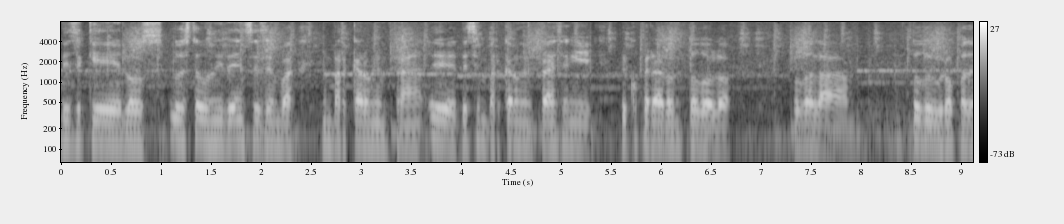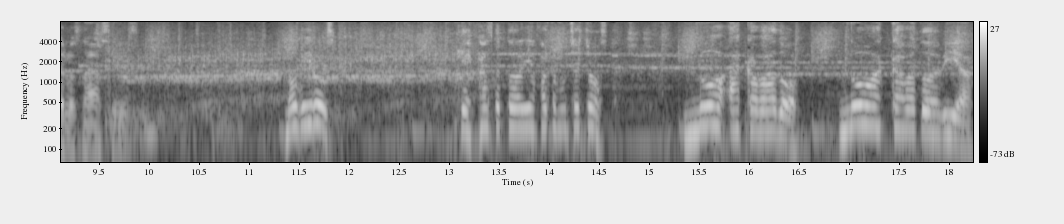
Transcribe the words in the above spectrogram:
desde que los, los estadounidenses embarcaron en eh, desembarcaron en Francia y recuperaron todo lo, toda la, toda Europa de los nazis. No virus, que falta todavía, falta muchachos. No ha acabado, no acaba todavía.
